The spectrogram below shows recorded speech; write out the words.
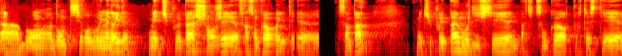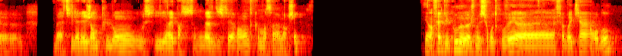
un, bon, un bon petit robot humanoïde, mais tu pouvais pas changer, enfin son corps il était euh, sympa, mais tu pouvais pas modifier une partie de son corps pour tester euh, bah, s'il a les jambes plus longues ou s'il a une répartition de masse différente, comment ça va marcher. Et en fait, du coup, je me suis retrouvé à fabriquer un robot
